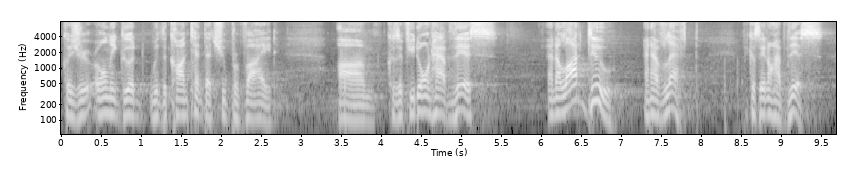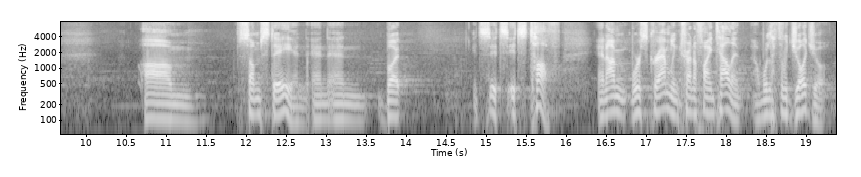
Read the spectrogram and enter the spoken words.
because you're only good with the content that you provide. Um, because if you don't have this, and a lot do and have left because they don't have this, um, some stay and, and, and but it's, it's, it's tough. And I'm, we're scrambling trying to find talent, and we're left with JoJo.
